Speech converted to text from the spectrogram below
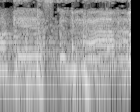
darkest and happiest.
